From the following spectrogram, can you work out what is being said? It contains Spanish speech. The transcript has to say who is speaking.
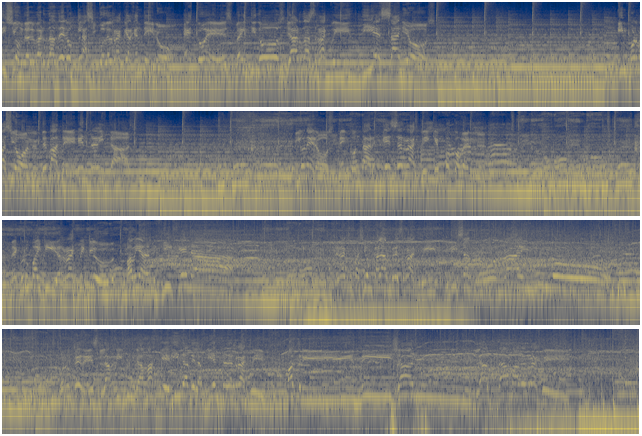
Speaker 1: edición del verdadero clásico del rugby argentino. Esto es 22 yardas rugby 10 años. Información, debate, entrevistas. Pioneros en contar ese rugby que pocos ven. De Grupo Haití Rugby Club, Fabián Gijena. De la agrupación Calambres Rugby, Lisandro Raimundo. Con ustedes, la figura más querida del ambiente del rugby, Patri Millán, la dama del rugby.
